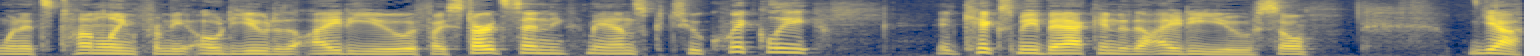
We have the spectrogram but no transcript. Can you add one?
when it's tunneling from the ODU to the IDU. If I start sending commands too quickly, it kicks me back into the IDU. So yeah,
